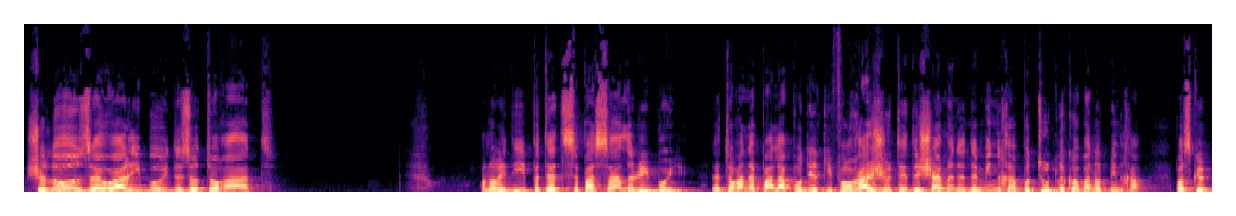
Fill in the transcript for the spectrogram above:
shelo zeu de zotorat. On aurait dit, peut-être c'est pas ça le ribouille. La Torah n'est pas là pour dire qu'il faut rajouter des shemen et des mincha pour tout le korbanot mincha. Parce que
